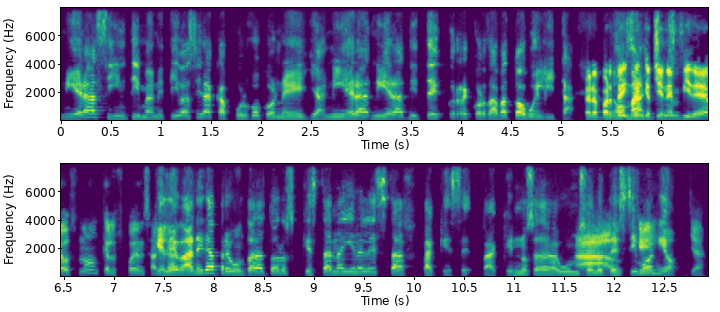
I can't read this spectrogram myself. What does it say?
ni eras íntima, ni te ibas a ir a Acapulco con ella, ni era, ni era, ni te recordaba tu abuelita, Pero aparte No dicen que tienen videos, ¿no? Que los pueden sacar. que le van a ir a preguntar a todos los que están ahí en el staff para que se, para que no se haga un solo Ah, testimonio. Ya.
